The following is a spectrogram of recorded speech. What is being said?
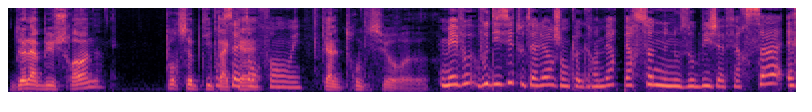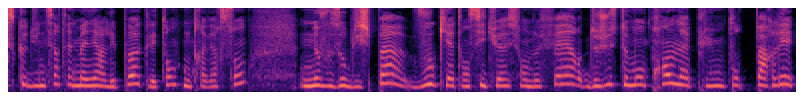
de la bûcheronne pour ce petit Pour paquet cet enfant, oui. qu'elle trouve sur... euh, Mais vous, vous disiez tout à l'heure, Jean-Claude Grimbert, personne ne nous oblige à faire ça. Est-ce que d'une certaine manière, l'époque, les temps que nous traversons, ne vous oblige pas, vous qui êtes en situation de le faire, de justement prendre la plume pour parler,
